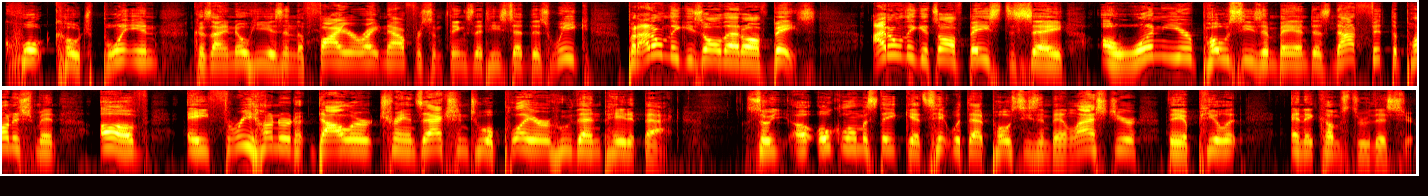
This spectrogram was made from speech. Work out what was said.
quote Coach Boynton because I know he is in the fire right now for some things that he said this week, but I don't think he's all that off base. I don't think it's off base to say a one year postseason ban does not fit the punishment of a $300 transaction to a player who then paid it back. So uh, Oklahoma State gets hit with that postseason ban last year. They appeal it, and it comes through this year.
